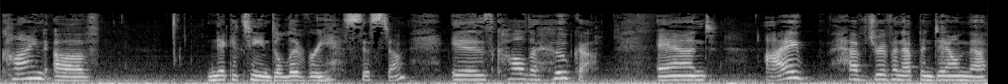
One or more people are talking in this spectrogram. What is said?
kind of nicotine delivery system is called a hookah, and I have driven up and down the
